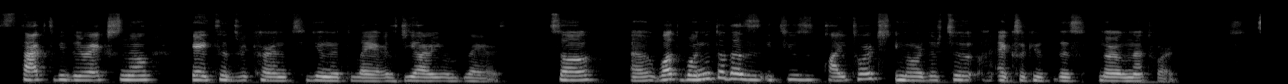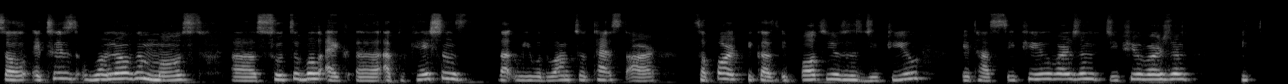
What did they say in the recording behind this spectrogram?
stacked bidirectional gated recurrent unit layers, GRU layers. So uh, what Bonito does is it uses PyTorch in order to execute this neural network. So it is one of the most uh, suitable uh, applications that we would want to test our support because it both uses GPU, it has CPU version, GPU version, it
